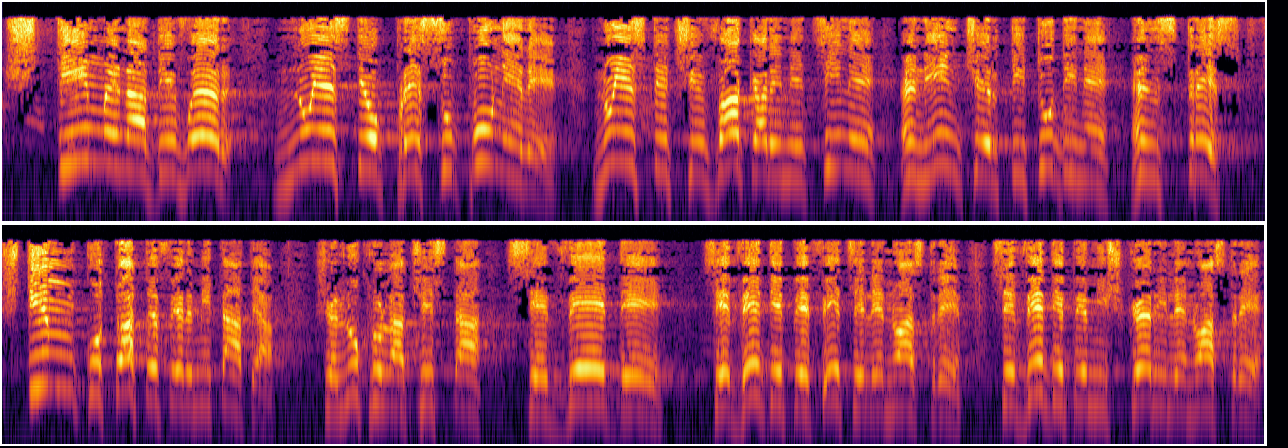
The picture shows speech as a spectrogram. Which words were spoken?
Știm în adevăr, nu este o presupunere, nu este ceva care ne ține în incertitudine, în stres. Știm cu toată fermitatea și lucrul acesta se vede se vede pe fețele noastre, se vede pe mișcările noastre,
